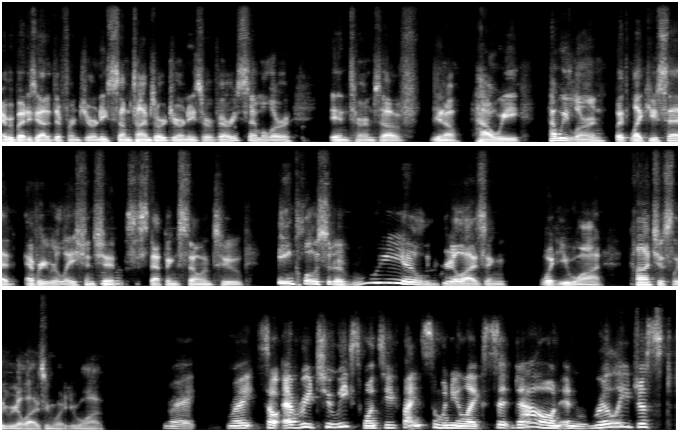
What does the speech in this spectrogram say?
everybody's got a different journey sometimes our journeys are very similar in terms of you know how we how we learn but like you said every relationship mm-hmm. is a stepping stone to being closer to really mm-hmm. realizing what you want consciously realizing what you want right right so every two weeks once you find someone you like sit down and really just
